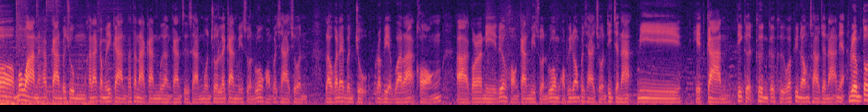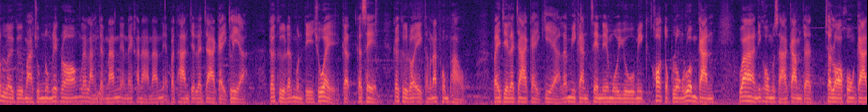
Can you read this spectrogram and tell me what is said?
ก็เมื่อวานนะครับการประชุมคณะกรรมการพัฒนาการเมืองการสื่อสารมวลชน และการมีส่วนร่วมของประชาชน เราก็ได้บรรจุระเบียบวาระของอกรณีเรื่องของการมีส่วนร่วมของพี่น้องประชาชนที่จะนะมีเหตุการณ์ที่เกิดขึ้นก็คือว่าพี่น้องชาวจะนะเนี่ยเริ่มต้นเลยคือมาชุมนุมเรียกร้อง และหลังจากนั้นเนี่ยในขณะนั้นเนี่ยประธานเจรจาไก่เกลี่ยก็คือรัฐมนตรีช่วยเกษตร ก็คือร้อยเอกธรรมนัฐพรมเผ่า ไปเจรจาไกล่เกลี่ยและมีการเซ็น MOU มีข้อตกลงร่วมกัน ว่านิคมอุตสาหกรรมจะชะลอโครงการ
